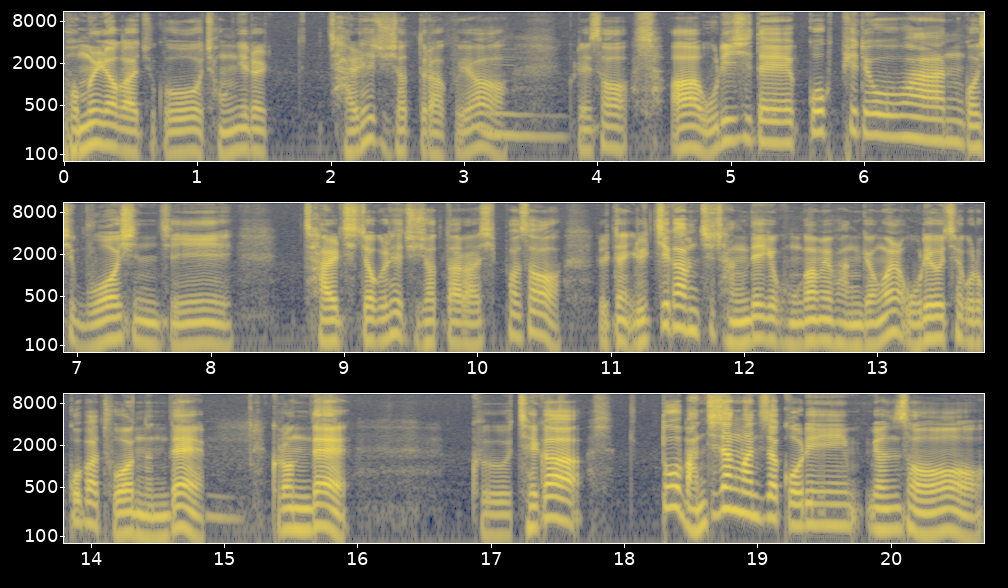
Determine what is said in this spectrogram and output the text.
버물려 가지고 정리를 잘 해주셨더라고요. 음. 그래서 아 우리 시대에 꼭 필요한 것이 무엇인지 잘 지적을 해주셨다라 싶어서 일단 일찌감치 장대익의 공감의 반경을 올해의 책으로 꼽아 두었는데 음. 그런데 그 제가 또 만지작 만지작 거리면서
